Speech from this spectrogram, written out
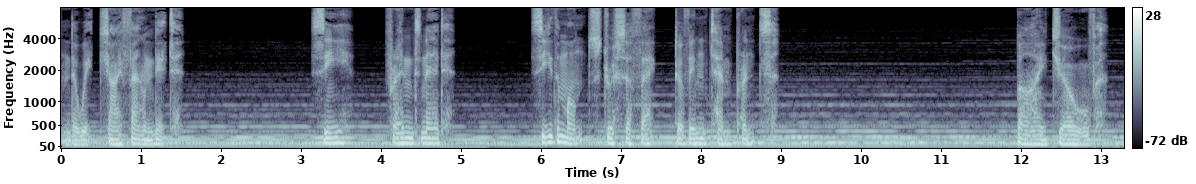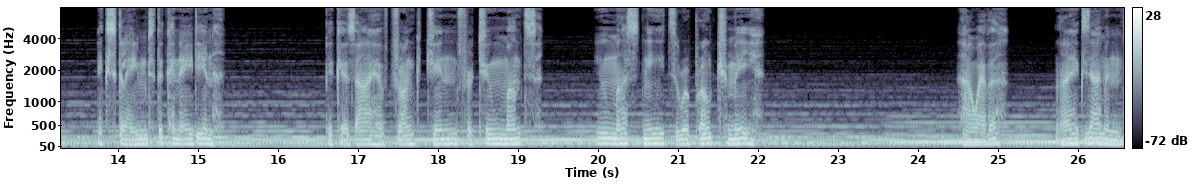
under which I found it. See, Friend Ned, see the monstrous effect of intemperance. By Jove, exclaimed the Canadian. Because I have drunk gin for two months, you must needs reproach me. However, I examined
